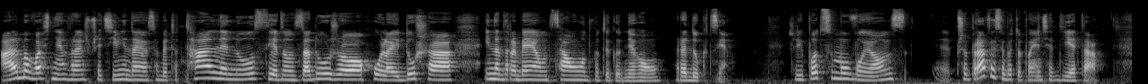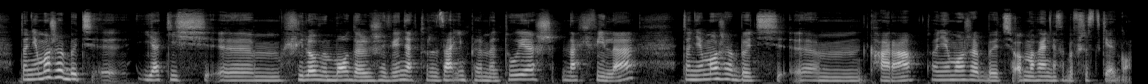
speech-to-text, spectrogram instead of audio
albo właśnie wręcz przeciwnie, dają sobie totalny luz, jedzą za dużo, hulaj dusza i nadrabiają całą dwutygodniową redukcję. Czyli podsumowując, Przepracaj sobie to pojęcie dieta. To nie może być e, jakiś chwilowy model żywienia, który zaimplementujesz na chwilę. To nie może być kara, to nie może być odmawianie sobie wszystkiego.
